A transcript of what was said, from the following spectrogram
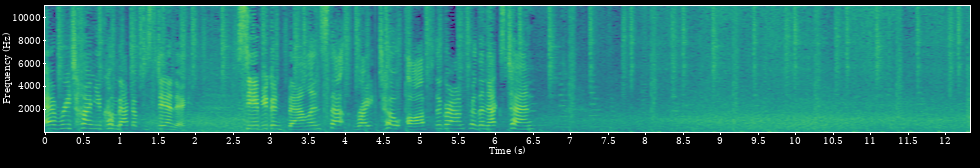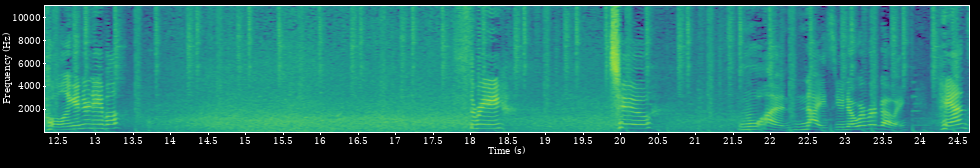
every time you come back up to standing. See if you can balance that right toe off the ground for the next 10. Pulling in your navel. Three, two, one. Nice. You know where we're going. Hands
